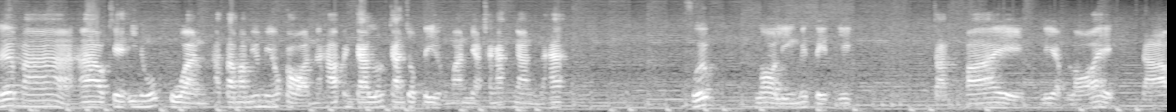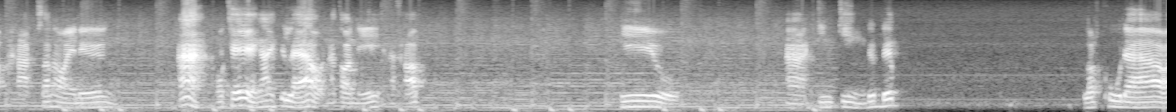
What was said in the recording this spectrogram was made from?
เริ่มมา อ่า โอเค อินุควรอัตามาเมียวเมียวก่อนนะครับ เป็นการลดการโจมตีของมันอย่างชะงักงันนะฮะฟึบล่อลิงไม่ติดอีก จัดไปเรียบร้อย ดาบหักซะหน่อยนึง อะโอเคง่ายขึ้นแล้วนะตอนนี้นะครับฮิวอ่ากิ่งกิ่งดึบดึบลดคูดาว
